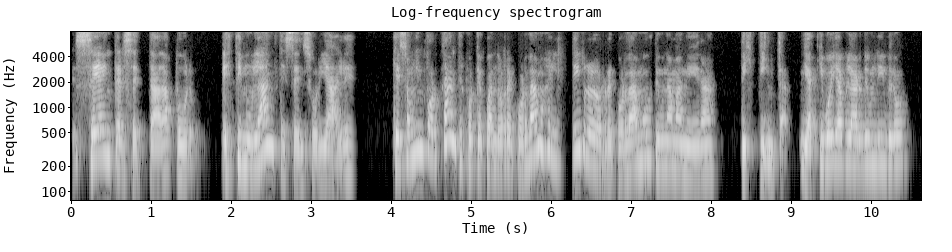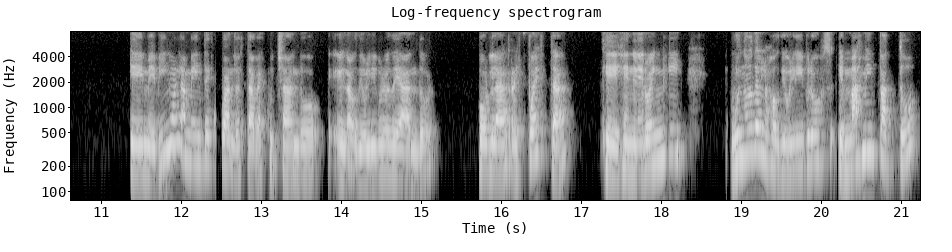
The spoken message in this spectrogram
sea interceptada por estimulantes sensoriales que son importantes porque cuando recordamos el libro lo recordamos de una manera distinta. Y aquí voy a hablar de un libro que me vino a la mente cuando estaba escuchando el audiolibro de Andor por la respuesta que generó en mí. Uno de los audiolibros que más me impactó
